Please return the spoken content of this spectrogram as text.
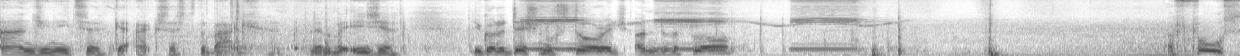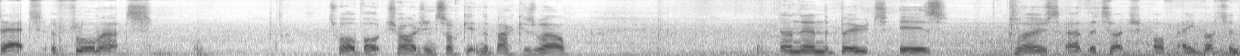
and you need to get access to the back a little bit easier. You've got additional storage under the floor, a full set of floor mats, 12 volt charging socket in the back as well, and then the boot is closed at the touch of a button.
